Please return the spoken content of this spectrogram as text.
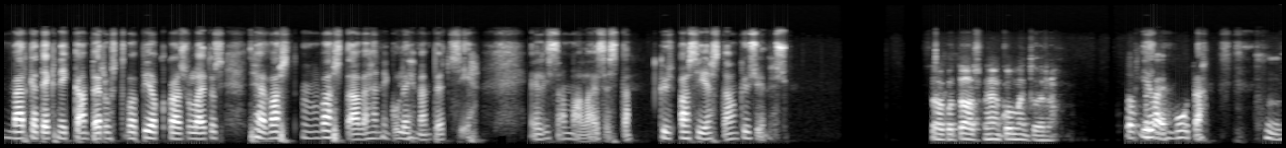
märkätekniikkaan perustuva biokaasulaitos, sehän vastaa vähän niin kuin lehmänpötsiä. Eli samanlaisesta asiasta on kysymys. Saako taas vähän kommentoida? Ilman muuta. Hmm.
